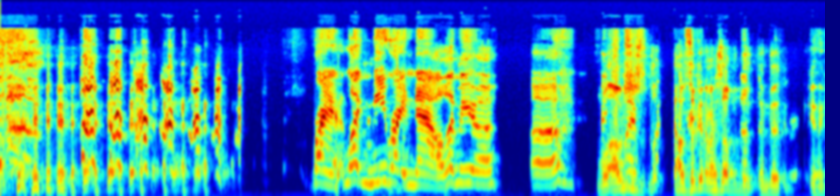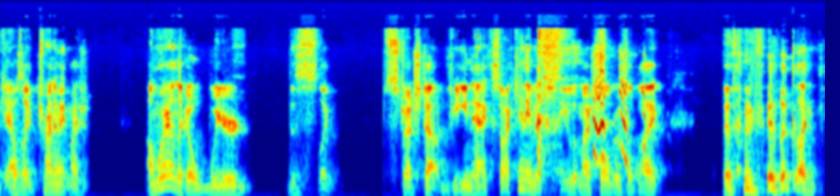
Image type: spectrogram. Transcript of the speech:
right, like me right now. Let me uh uh Well, I was just my- I was looking at myself in the, in the in the- I was like trying to make my I'm wearing like a weird this like stretched out V-neck, so I can't even see what my shoulders look like. They look, they look like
